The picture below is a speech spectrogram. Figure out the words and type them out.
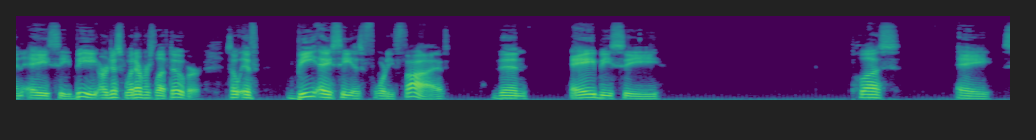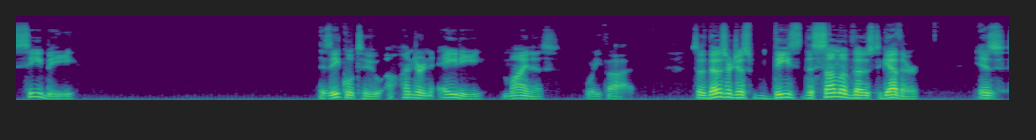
and ACB are just whatever's left over. So if BAC is 45, then ABC plus ACB is equal to 180 minus 45. So those are just these, the sum of those together is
